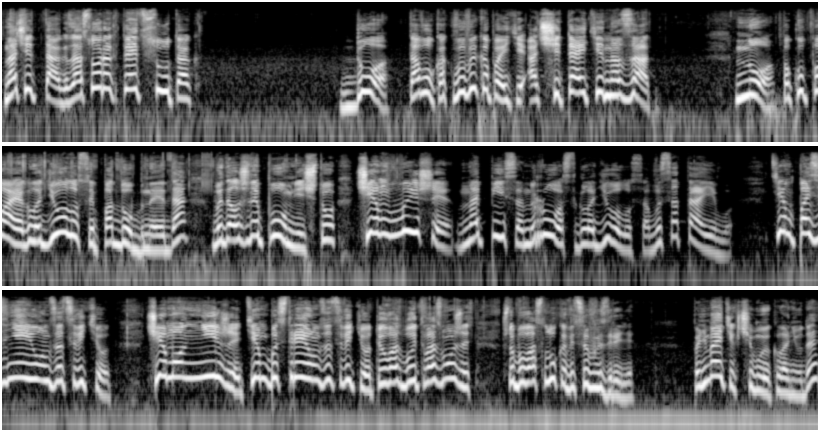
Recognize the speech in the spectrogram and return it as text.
Значит так, за 45 суток до того, как вы выкопаете, отсчитайте назад. Но, покупая гладиолусы подобные, да, вы должны помнить, что чем выше написан рост гладиолуса, высота его, тем позднее он зацветет. Чем он ниже, тем быстрее он зацветет. И у вас будет возможность, чтобы у вас луковицы вызрели. Понимаете, к чему я клоню, да?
